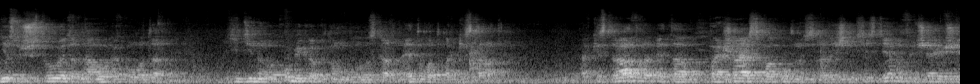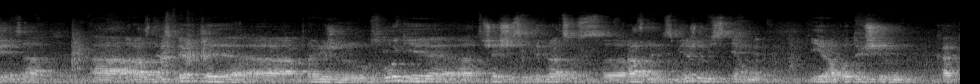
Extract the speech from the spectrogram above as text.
не существует одного какого-то единого кубика, в котором было бы сказано, это вот оркестратор. Оркестратор — это большая совокупность различных систем, отвечающие за а, разные аспекты а, провиженные услуги, отвечающие за интеграцию с разными смежными системами и работающими как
